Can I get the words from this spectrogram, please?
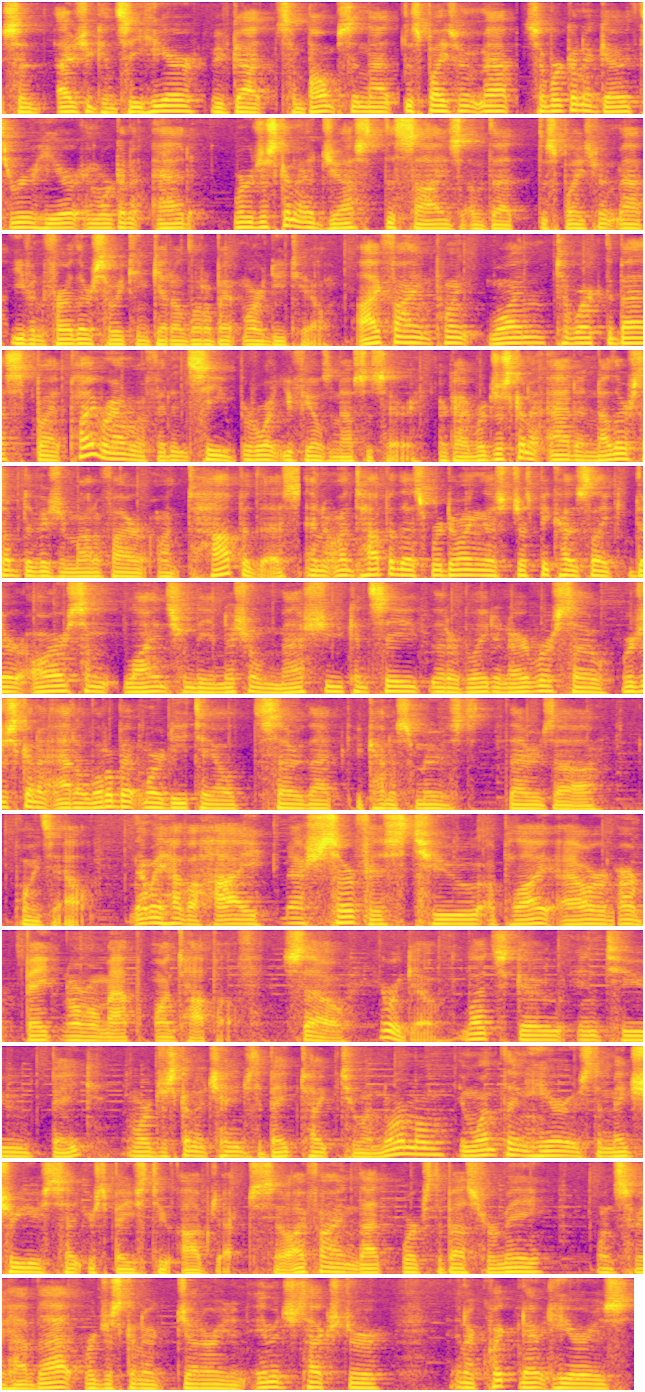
So as you can see here, we've got some bumps in that displacement map. So we're going to go through here and we're going to add we're just going to adjust the size of that displacement map even further so we can get a little bit more detail. I find 0.1 to work the best, but play around with it and see what you feel is necessary. Okay, we're just going to add another subdivision modifier on top of this. And on top of this, we're doing this just because like there are some lines from the initial mesh you can see that are bleeding over. So we're just going to add a little bit more detail so that it kind of smooths those uh, points out. Now we have a high mesh surface to apply our, our bake normal map on top of. So here we go. Let's go into bake. We're just going to change the bake type to a normal. And one thing here is to make sure you set your space to object. So I find that works the best for me. Once we have that, we're just going to generate an image texture. And a quick note here is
